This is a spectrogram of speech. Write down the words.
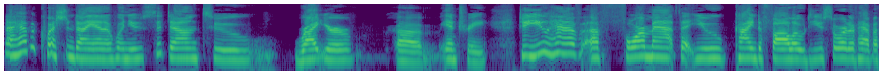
I have a question, Diana. When you sit down to write your uh, entry. Do you have a format that you kind of follow? Do you sort of have a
